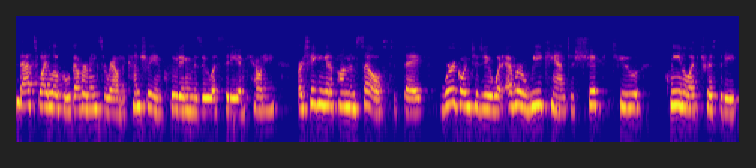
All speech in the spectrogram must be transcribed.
That's why local governments around the country, including Missoula City and County, are taking it upon themselves to say, we're going to do whatever we can to shift to clean electricity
